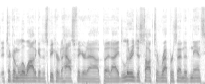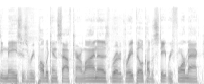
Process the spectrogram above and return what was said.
it took them a little while to get the Speaker of the House figured out. But I literally just talked to Representative Nancy Mace, who's a Republican in South Carolina, wrote a great bill called the States Reform Act.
